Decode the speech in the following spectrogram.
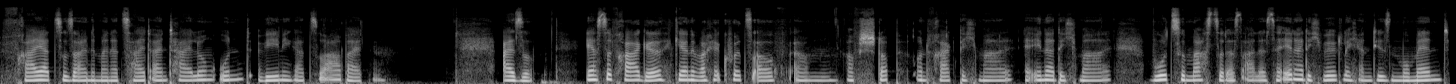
freier zu sein in meiner Zeiteinteilung und weniger zu arbeiten. Also, Erste Frage, gerne mach hier kurz auf, ähm, auf Stopp und frag dich mal, erinner dich mal, wozu machst du das alles? Erinner dich wirklich an diesen Moment,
